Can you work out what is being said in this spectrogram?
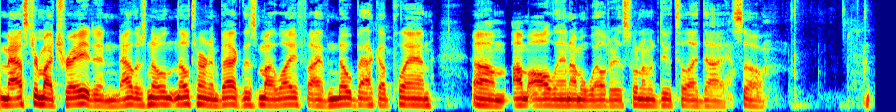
master my trade. And now there's no no turning back. This is my life. I have no backup plan. Um, I'm all in. I'm a welder. This is what I'm going to do till I die. So,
